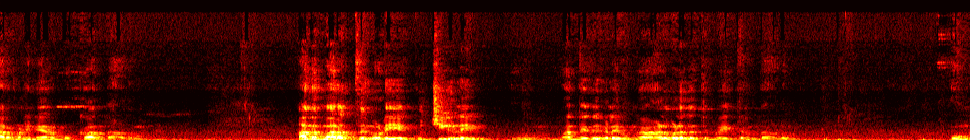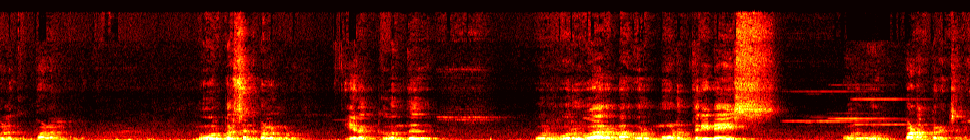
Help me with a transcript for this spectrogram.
அரை மணி நேரம் உட்கார்ந்தாலும் அந்த மரத்தினுடைய குச்சிகளை அந்த இதுகளை உங்கள் அலுவலகத்தில் வைத்திருந்தாலும் உங்களுக்கு பலன் கொடுக்கும். நூறு பெர்சன்ட் பலன் கொடுக்கும். எனக்கு வந்து ஒரு ஒரு வாரமாக ஒரு மூணு த்ரீ டேஸ் ஒரு பணப்பிரச்சனை.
